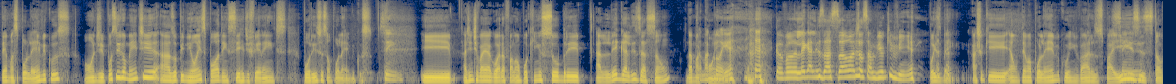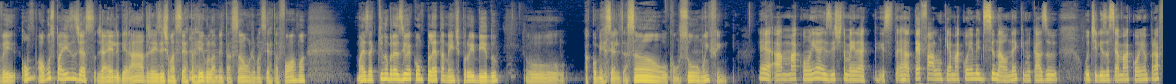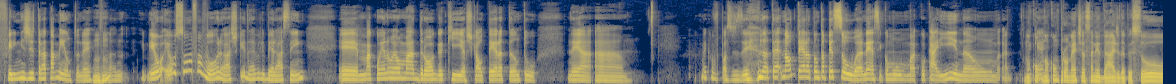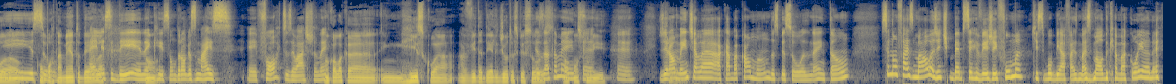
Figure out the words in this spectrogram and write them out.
temas polêmicos, onde possivelmente as opiniões podem ser diferentes, por isso são polêmicos. Sim. E a gente vai agora falar um pouquinho sobre a legalização da maconha. Da maconha. Quando legalização, eu já sabia o que vinha. Pois bem, Acho que é um tema polêmico em vários países, Sim. talvez. Um, alguns países já, já é liberado, já existe uma certa uhum. regulamentação de uma certa forma, mas aqui no Brasil é completamente proibido o, a comercialização, o consumo, enfim. É, a maconha existe também, né? Até falam que é a maconha medicinal, né? Que no caso utiliza-se a maconha para fins de tratamento, né? Uhum. Eu, eu sou a favor, eu acho que deve liberar sim. É, maconha não é uma droga que acho que altera tanto né, a, a como é que eu posso dizer? Não, altera, não altera tanto a pessoa, né? Assim como uma cocaína, um. Não, com, não compromete a sanidade da pessoa, Isso. o comportamento dela. A LSD, né? Então, que são drogas mais é, fortes, eu acho, né? Não coloca em risco a, a vida dele e de outras pessoas Exatamente, ao consumir. É. é. Geralmente é. ela acaba acalmando as pessoas, né? Então, se não faz mal, a gente bebe cerveja e fuma, que se bobear faz mais mal do que a maconha, né?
